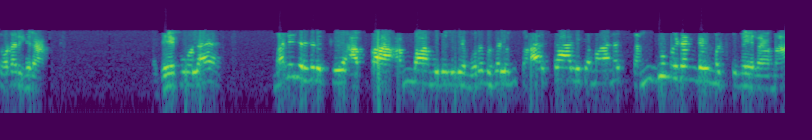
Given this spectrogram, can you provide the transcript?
தொடர்கிறான். அதே போல மனிதர்களுக்கு அப்பா அம்மா முதலிய உறவுகளும் தற்காலிகமான தங்குமிடங்கள் மட்டுமே ராமா.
